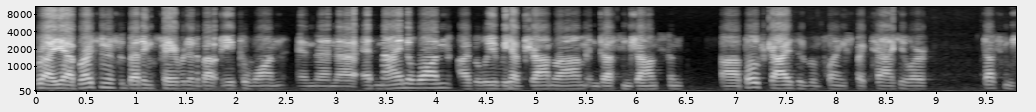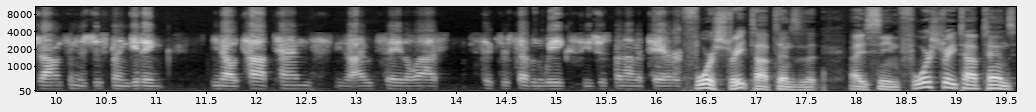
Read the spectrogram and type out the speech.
Right, yeah. Bryson is the betting favorite at about eight to one, and then uh, at nine to one, I believe we have Jon Rahm and Dustin Johnson. Uh, both guys have been playing spectacular. Dustin Johnson has just been getting, you know, top tens. You know, I would say the last six or seven weeks. He's just been on a tear. Four straight top tens that I've seen. Four straight top tens,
